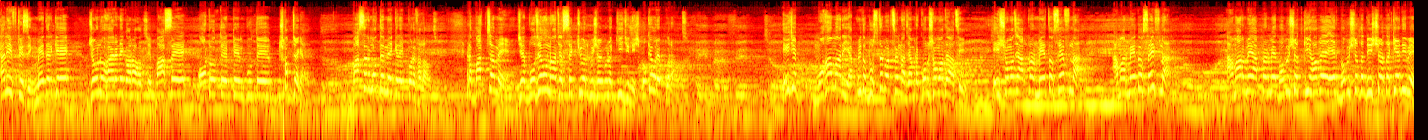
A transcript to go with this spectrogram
খালি ইফটিজিং। মেয়েদেরকে যৌন হয়রানি করা হচ্ছে। বাসে, অটোতে, টেম্পুতে, সব জায়গায়। বাসের মধ্যে মেয়েকে রেপ করে ফেলা হচ্ছে। একটা বাচ্চা মেয়ে, যে বোঝেও না যে সেক্সুয়াল বিষয়গুলো কি জিনিস, ওকেও রেপ করা হচ্ছে। এই যে মহামারী, আপনি তো বুঝতে পারছেন না যে আমরা কোন সমাজে আছি। এই সমাজে আপনার মেয়ে তো সেফ না, আমার মেয়ে তো সেফ না। আমার মেয়ে, আপনার মেয়ের ভবিষ্যৎ কি হবে, এর ভবিষ্যতের নিশ্চয়তা কে দিবে?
